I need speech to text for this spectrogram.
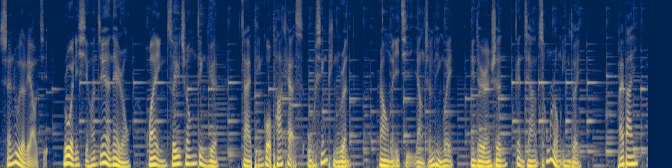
深入的了解。如果你喜欢今天的内容，欢迎追踪订阅，在苹果 Podcast 五星评论，让我们一起养成品味，面对人生更加从容应对。拜拜。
